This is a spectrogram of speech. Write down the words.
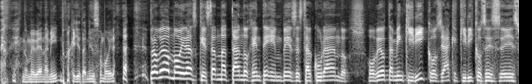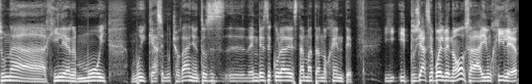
No me vean a mí, porque yo también soy Moira. Pero veo a Moiras que están matando gente en vez de estar curando. O veo también Kirikos, ya que Kirikos es, es una healer muy, muy que hace mucho daño. Entonces, eh, en vez de curar, está matando gente. Y, y, pues ya se vuelve, ¿no? O sea, hay un healer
